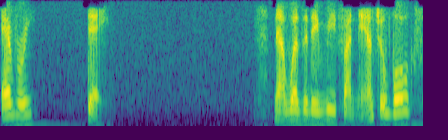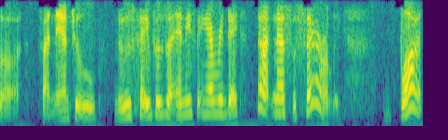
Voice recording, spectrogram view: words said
every day. Now, whether they read financial books or financial newspapers or anything every day, not necessarily, but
